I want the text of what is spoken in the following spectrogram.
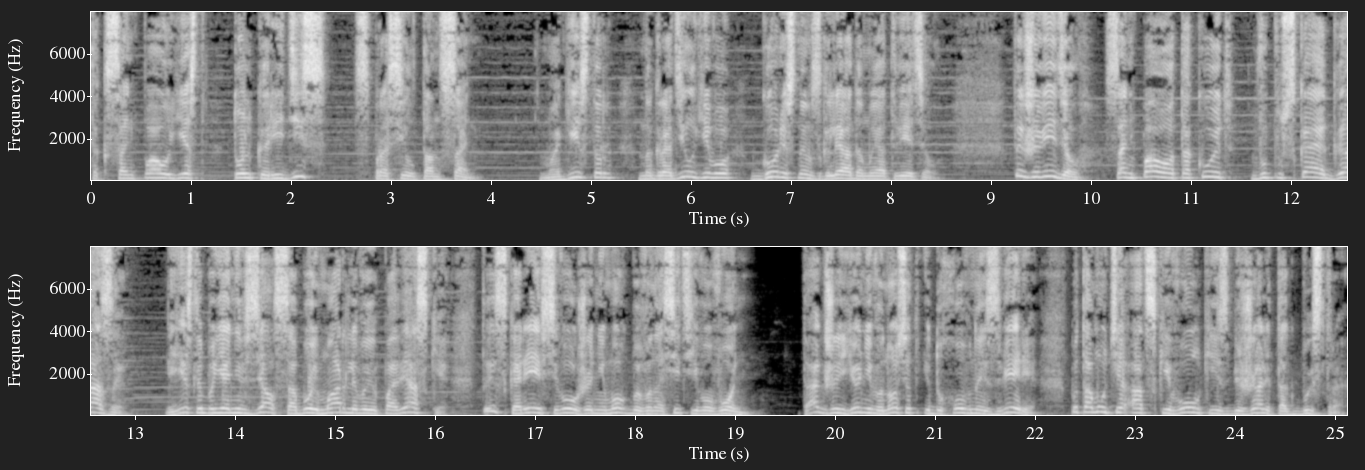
«Так Саньпао ест только редис?» – спросил Тансань. Магистр наградил его горестным взглядом и ответил. «Ты же видел, Саньпао атакует, выпуская газы. И если бы я не взял с собой марлевые повязки, ты, скорее всего, уже не мог бы выносить его вонь. Также ее не выносят и духовные звери, потому те адские волки избежали так быстро.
